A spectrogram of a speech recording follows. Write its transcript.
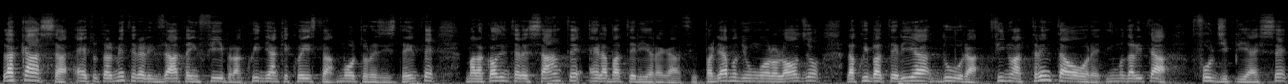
La cassa è totalmente realizzata in fibra, quindi anche questa molto resistente, ma la cosa interessante è la batteria ragazzi. Parliamo di un orologio la cui batteria dura fino a 30 ore in modalità full GPS,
